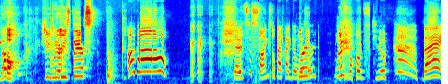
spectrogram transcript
Non! J'ai roulé un 6! T'avais-tu 5 sur ta track de. Wizard? Ouais. Oh mon dieu. Ben,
